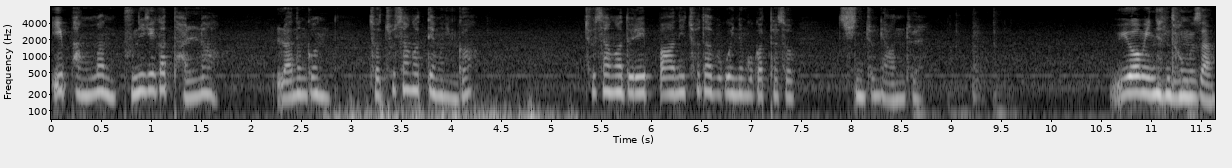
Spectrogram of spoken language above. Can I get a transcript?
이 방만 분위기가 달라 라는 건 저 초상화 때문인가? 초상화들이 빤히 쳐다보고 있는 것 같아서 진정이 안 돼. 위험 있는 동상.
